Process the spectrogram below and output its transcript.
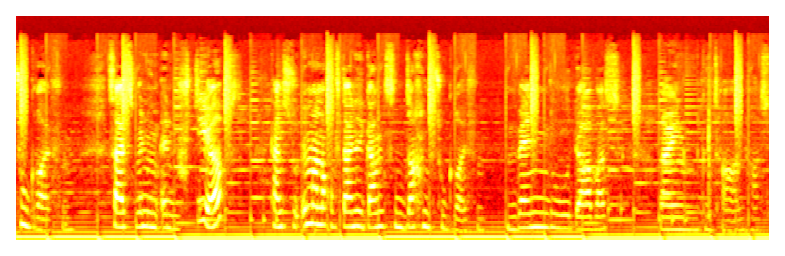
zugreifen. Das heißt, wenn du am Ende stirbst, kannst du immer noch auf deine ganzen Sachen zugreifen, wenn du da was reingetan hast.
